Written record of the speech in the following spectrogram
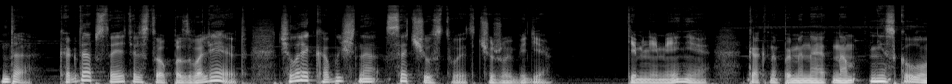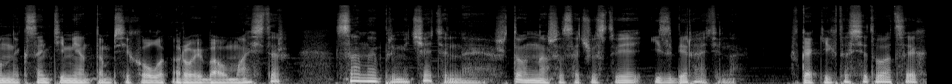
Да, когда обстоятельства позволяют, человек обычно сочувствует чужой беде. Тем не менее, как напоминает нам не склонный к сантиментам психолог Рой Баумастер, самое примечательное, что наше сочувствие избирательно. В каких-то ситуациях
